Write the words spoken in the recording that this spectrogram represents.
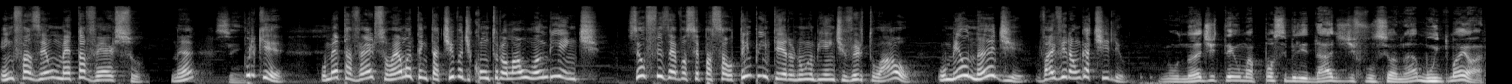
em fazer um metaverso, né? Sim. Por quê? O metaverso é uma tentativa de controlar o ambiente. Se eu fizer você passar o tempo inteiro num ambiente virtual, o meu nudge vai virar um gatilho. O nudge tem uma possibilidade de funcionar muito maior.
